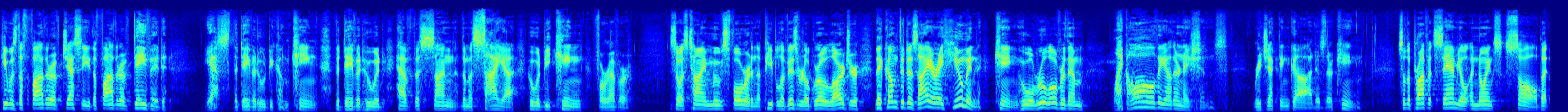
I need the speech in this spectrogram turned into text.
He was the father of Jesse, the father of David. Yes, the David who would become king, the David who would have the son, the Messiah, who would be king forever. So, as time moves forward and the people of Israel grow larger, they come to desire a human king who will rule over them like all the other nations rejecting God as their king. So the prophet Samuel anoints Saul, but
